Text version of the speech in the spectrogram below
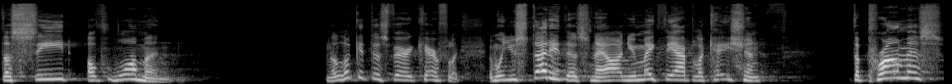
the seed of woman. Now look at this very carefully. And when you study this now and you make the application, the promise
